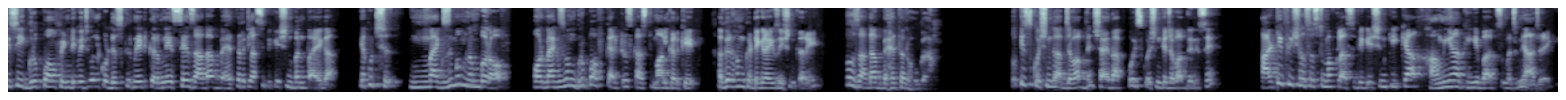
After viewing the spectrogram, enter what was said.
किसी ग्रुप ऑफ़ इंडिविजुअल को डिस्क्रिमिनेट करने से ज़्यादा बेहतर क्लासिफिकेशन बन पाएगा, या कुछ मैक्सिमम नंबर ऑफ़ और मैक्सिमम ग्रुप ऑफ़ कैरेक्टर्स का इस्तेमाल करके अगर हम कैटेगराइजेशन करें तो ज़्यादा बेहतर होगा। तो इस क्वेश्चन का आप जवाब दें, शायद आपको इस क्वेश्चन के जवाब देने से आर्टिफिशियल सिस्टम ऑफ़ क्लासिफिकेशन की क्या खामियाँ थी, ये बात समझ में आ जाएगी।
